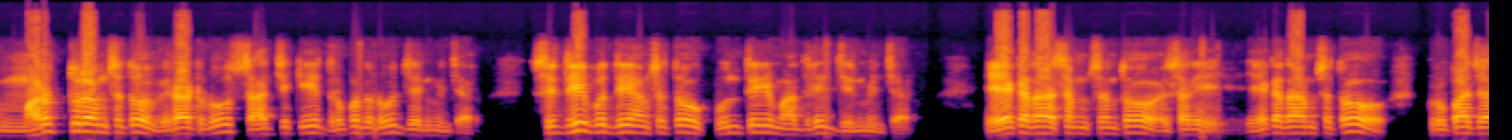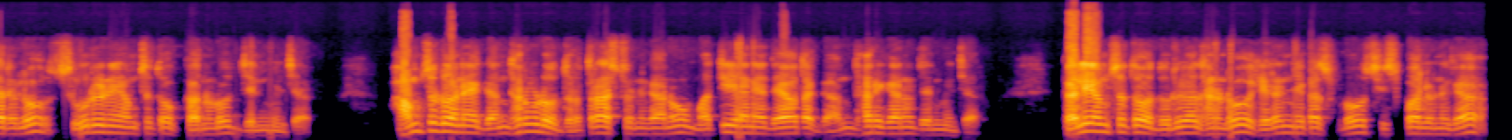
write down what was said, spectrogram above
మరుత్తుల అంశతో విరాటుడు సాత్యకి ద్రుపదుడు జన్మించారు. సిద్ధి బుద్ధి అంశతో కుంతి మాదిరి జన్మించారు. ఏకదాశంశంతో సారీ ఏకదాంశతో కృపాచార్యులు సూర్యుని అంశతో కర్ణుడు జన్మించారు. హంసుడు అనే గంధర్వుడు ధృతరాష్ట్రునిగాను మతి అనే దేవత గాంధారిగాను జన్మించారు. కలి అంశతో దుర్యోధనుడు హిరణ్యకసుడు శిశుపాలునిగా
